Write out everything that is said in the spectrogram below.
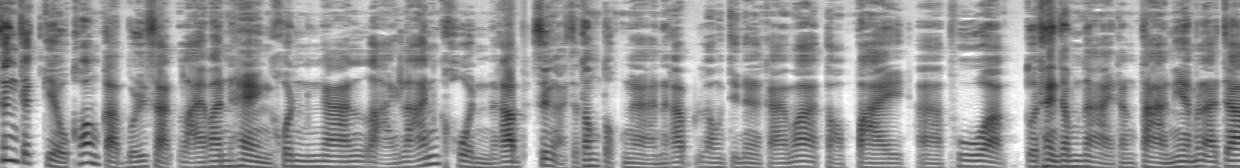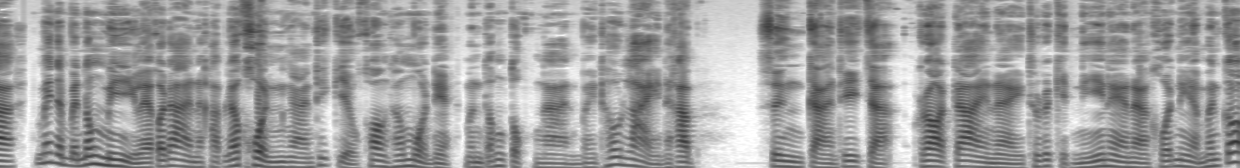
ซึ่งจะเกี่ยวข้องกับบริษัทหลายพันแห่งคนงานหลายล้านคนนะครับซึ่งอาจจะต้องตกงานนะครับลองจินตนาการว่าต่อไปอ่าพวกตัวแทนจำหน่ายต่างๆเนี่ยมันอาจจะไม่จำเป็นต้องมีอีกแล้วก็ได้นะครับแล้วคนงานที่เกี่ยวข้องทั้งหมดเนี่ยมันต้องตกงานไปเท่าไหร่นะครับซึ่งการที่จะรอดได้ในธุรกิจนี้ในอนาคตเนี่ยมันก็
